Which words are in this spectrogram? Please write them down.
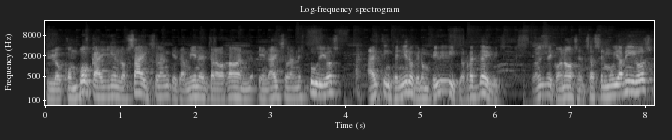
lo convoca ahí en los Island, que también él trabajaba en, Island Studios, a este ingeniero que era un pibito, Red Davis. Entonces se conocen, se hacen muy amigos,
